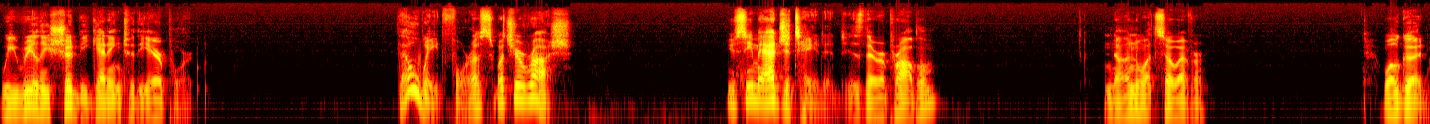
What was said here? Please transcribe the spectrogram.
We really should be getting to the airport. They'll wait for us. What's your rush? You seem agitated. Is there a problem? None whatsoever. Well, good.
